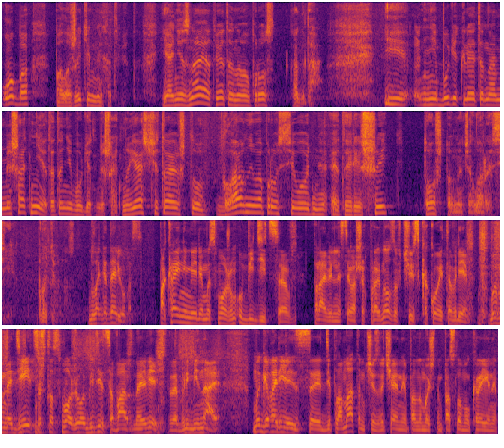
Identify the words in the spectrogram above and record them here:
оба положительных ответа. Я не знаю ответа на вопрос «когда?». И не будет ли это нам мешать? Нет, это не будет мешать. Но я считаю, что главный вопрос сегодня – это решить то, что начала Россия против нас. Благодарю вас. По крайней мере, мы сможем убедиться в правильности ваших прогнозов через какое-то время. Будем надеяться, что сможем убедиться. Важная вещь, временная. Мы говорили с дипломатом, чрезвычайным полномочным послом Украины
